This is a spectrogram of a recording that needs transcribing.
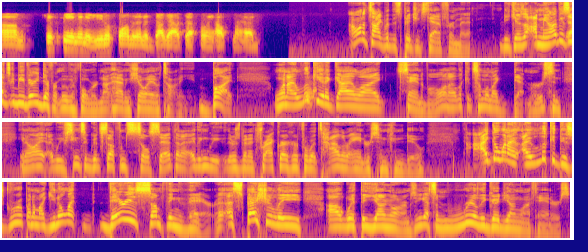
um, just being in a uniform and in a dugout definitely helped my head. I want to talk about this pitching staff for a minute because I mean, obviously, yeah. it's going to be very different moving forward, not having Shohei Ohtani, but when I look at a guy like Sandoval and I look at someone like Detmers, and you know, I, we've seen some good stuff from Silseth, and I think we, there's been a track record for what Tyler Anderson can do. I go and I, I, look at this group and I'm like, you know what? There is something there, especially uh, with the young arms. And you got some really good young left-handers.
